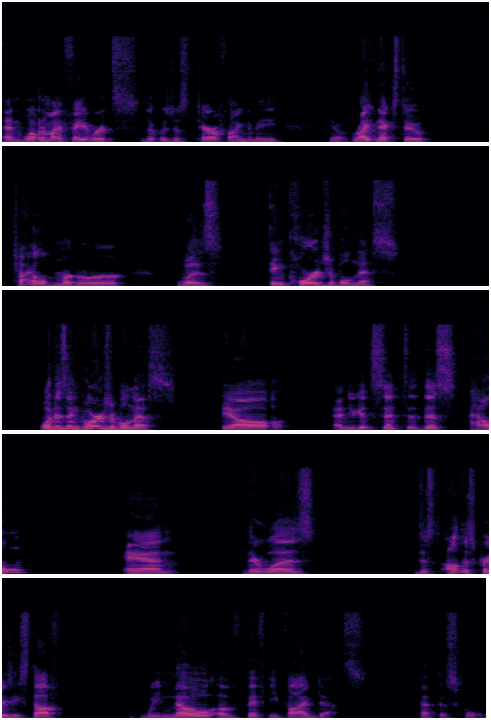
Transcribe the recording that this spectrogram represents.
and one of my favorites that was just terrifying to me, you know, right next to child murderer was incorrigibleness. What is incorrigibleness? You know, and you get sent to this hell and there was just all this crazy stuff. We know of 55 deaths at this school.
